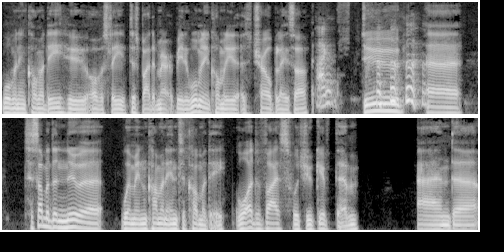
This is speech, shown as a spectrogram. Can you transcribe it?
woman in comedy, who obviously just by the merit of being a woman in comedy as a trailblazer, Thanks. do uh, to some of the newer women coming into comedy, what advice would you give them, and uh,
